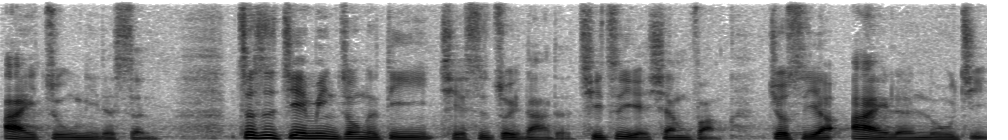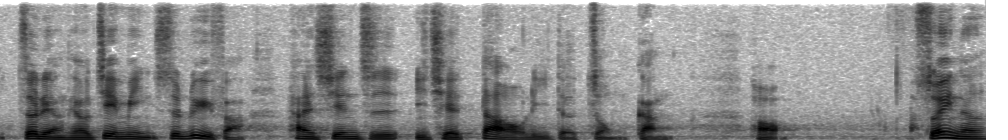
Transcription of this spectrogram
爱主你的神，这是诫命中的第一，且是最大的。其次也相仿，就是要爱人如己。这两条诫命是律法和先知一切道理的总纲。”好，所以呢，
